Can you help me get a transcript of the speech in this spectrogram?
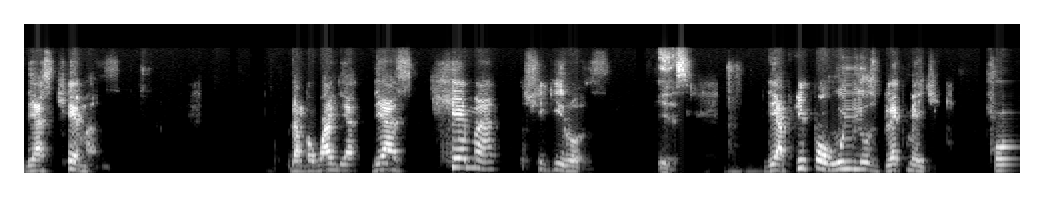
there are scammers. Number one, there, there are scammer svikiros. Yes. There are people who use black magic for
